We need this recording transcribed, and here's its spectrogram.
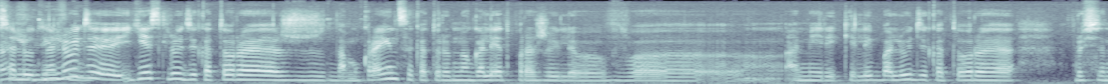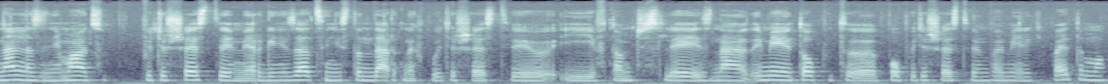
абсолютно різні? люди. Есть люди, которые, ж- там, украинцы, которые много лет прожили в э, Америке, либо люди, которые профессионально занимаются путешествиями, организацией нестандартных путешествий, и в том числе и знают, имеют опыт э, по путешествиям в Америке. Поэтому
